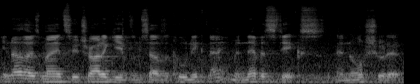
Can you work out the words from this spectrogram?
You know those mates who try to give themselves a cool nickname and never sticks, and nor should it.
